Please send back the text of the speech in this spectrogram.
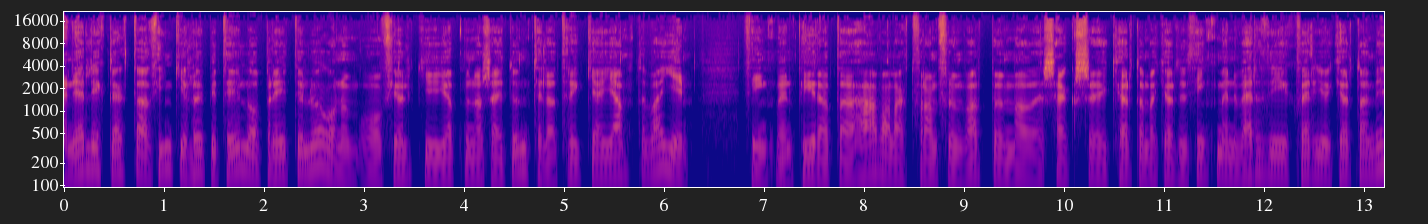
en er líklegt að þingi hlaupi til og breyti lögunum og fjölgi jöfnunasætum til að tryggja jamt vægi. Þingmenn Pírata hafa lagt fram frumvarp um að sex kjördamakjörðu þingmenn verði í hverju kjördami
